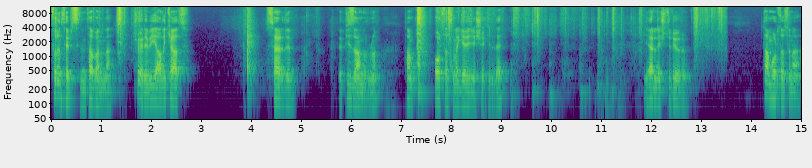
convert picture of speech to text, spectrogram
Fırın tepsisinin tabanına şöyle bir yağlı kağıt serdim ve pizza hamurunu tam ortasına gelecek şekilde yerleştiriyorum. Tam ortasına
